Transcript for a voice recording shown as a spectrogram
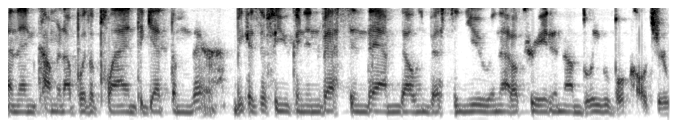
and then coming up with a plan to get them there. Because if you can invest in them, they'll invest in you and that'll create an unbelievable culture.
